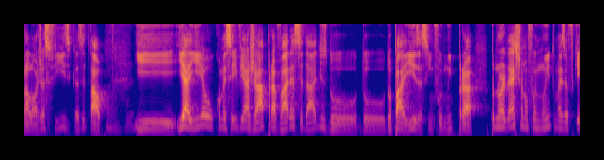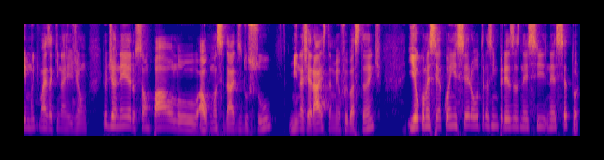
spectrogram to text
lojas físicas e tal. Uhum. E, e aí eu comecei a viajar para várias cidades do, do, do país, assim, fui muito para o Nordeste, eu não fui muito, mas eu fiquei muito mais aqui na região Rio de Janeiro, São Paulo, algumas cidades do Sul, Minas Gerais também eu fui bastante, e eu comecei a conhecer outras empresas nesse, nesse setor.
